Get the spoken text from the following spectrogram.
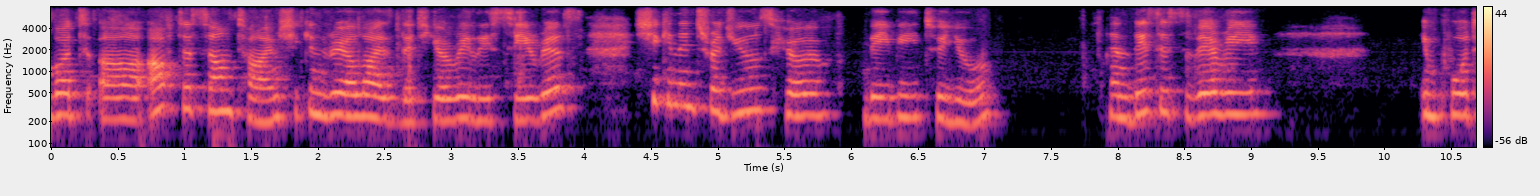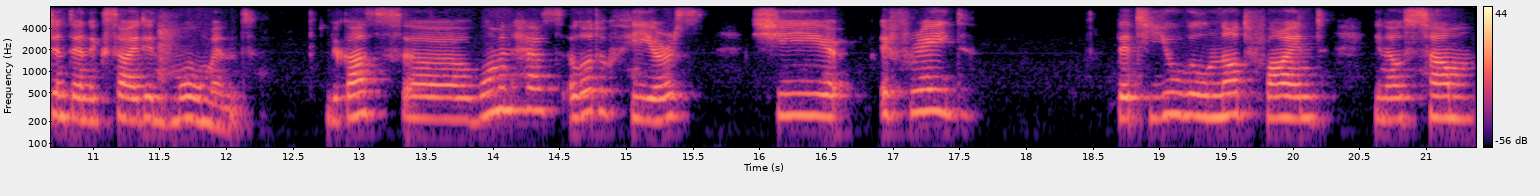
But uh, after some time she can realize that you're really serious. She can introduce her baby to you. And this is very important and exciting moment because uh, woman has a lot of fears. She afraid that you will not find you know some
